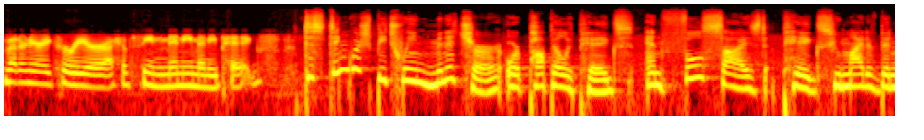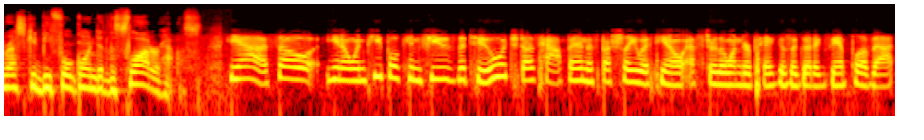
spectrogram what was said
veterinary career, I have seen many, many pigs. Distinguish between miniature or pot-bellied pigs and full-sized pigs who might have been rescued before going to the slaughterhouse. Yeah, so, you know, when people confuse the two, which does happen, especially with, you know, Esther the Wonder Pig is a good example of that,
